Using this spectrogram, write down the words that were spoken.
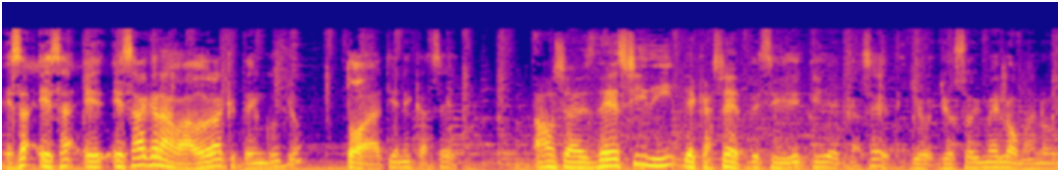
Esa, esa, e- esa grabadora que tengo yo todavía tiene cassette, Ah, o sea, es de CD, de cassette. de CD y de cassette. Yo, yo soy melómano y,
